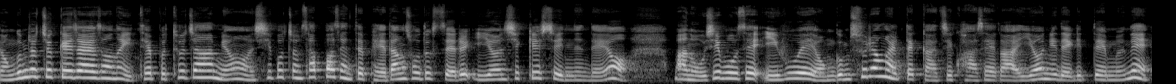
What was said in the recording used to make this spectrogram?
연금저축계좌에서는 ETF 투자하면 15.4% 배당소득세를 이연시킬 수 있는데요. 만 55세 이후에 연금 수령할 때까지 과세가 이연이 되기 때문에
